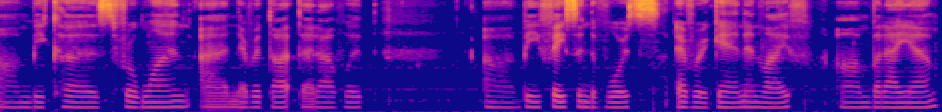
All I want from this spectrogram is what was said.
um, because, for one, I never thought that I would uh, be facing divorce ever again in life, um, but I am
